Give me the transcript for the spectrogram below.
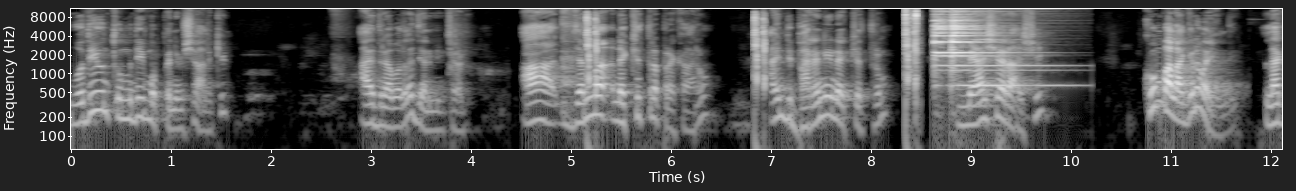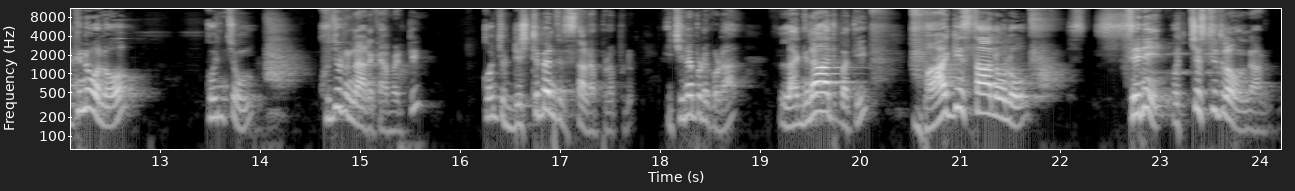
ఉదయం తొమ్మిది ముప్పై నిమిషాలకి హైదరాబాద్లో జన్మించాడు. ఆ జన్మ నక్షత్ర ప్రకారం ఆయనది భరణి నక్షత్రం మేషరాశి కుంభ లగ్నం అయింది. లగ్నంలో కొంచెం కుజుడున్నాడు కాబట్టి కొంచెం డిస్టర్బెన్స్ ఇస్తాడు అప్పుడప్పుడు. ఇచ్చినప్పుడు కూడా లగ్నాధిపతి భాగ్యస్థానంలో శని వచ్చే స్థితిలో ఉన్నాడు.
